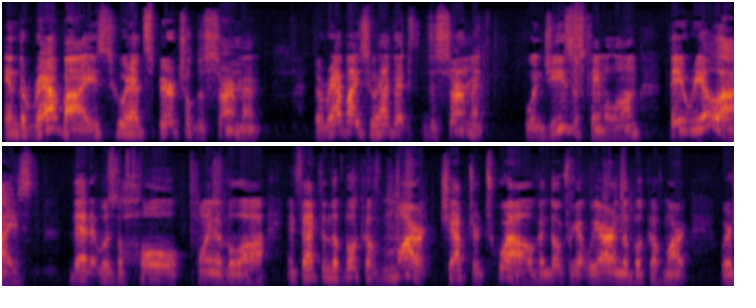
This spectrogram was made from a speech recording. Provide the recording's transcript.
And the rabbis who had spiritual discernment, the rabbis who had that discernment when Jesus came along, they realized that it was the whole point of the law. In fact, in the book of Mark, chapter 12, and don't forget, we are in the book of Mark, we're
